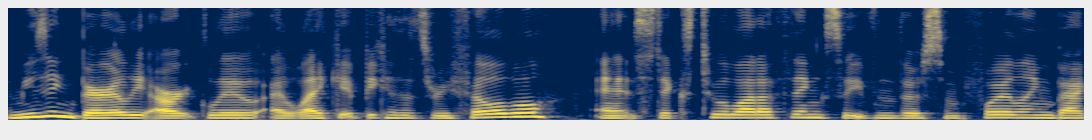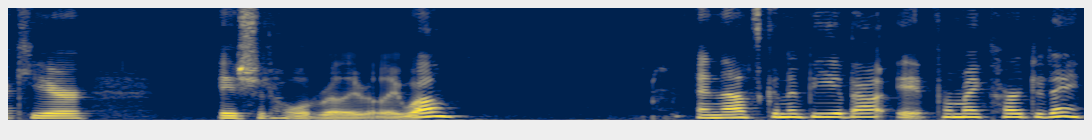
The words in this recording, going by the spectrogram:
I'm using Bearly Art Glue. I like it because it's refillable and it sticks to a lot of things. So even though there's some foiling back here, it should hold really, really well. And that's going to be about it for my card today.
